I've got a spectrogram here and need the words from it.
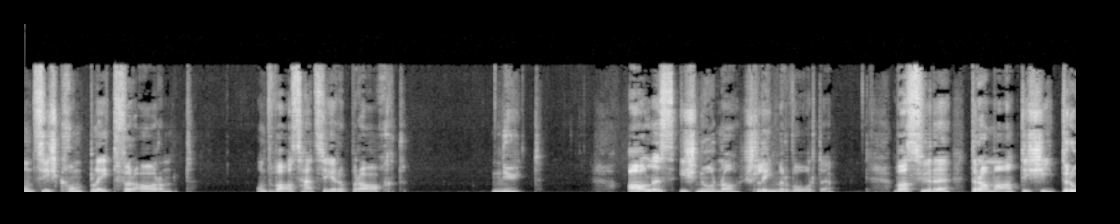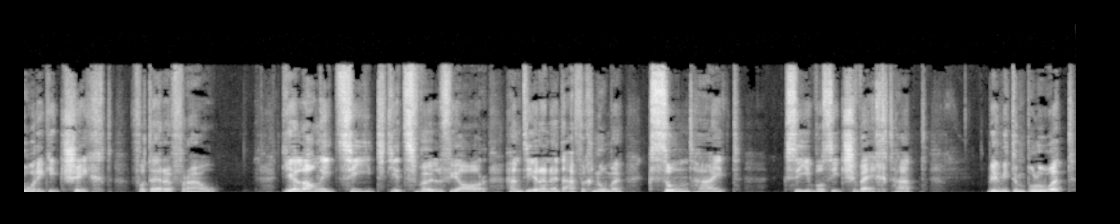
und sie ist komplett verarmt. Und was hat sie ihr gebracht? Nichts. Alles ist nur noch schlimmer geworden. Was für eine dramatische, traurige Geschichte von dieser Frau. Die lange Zeit, die zwölf Jahre, haben ihr nicht einfach nur Gesundheit gewesen, wo sie geschwächt hat, weil mit dem Blut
